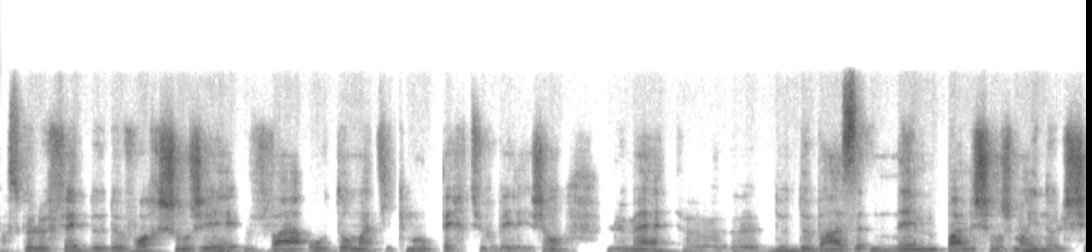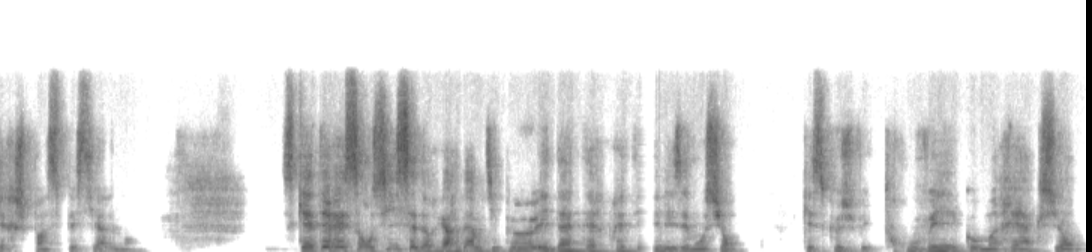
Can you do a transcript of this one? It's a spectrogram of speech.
parce que le fait de devoir changer va automatiquement perturber les gens. L'humain, euh, euh, de, base, n'aime pas le changement et ne le cherche pas spécialement. Ce qui est intéressant aussi, c'est de regarder un petit peu et d'interpréter les émotions. Qu'est-ce que je vais trouver comme réaction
